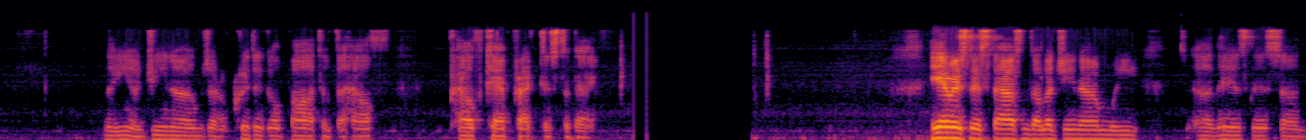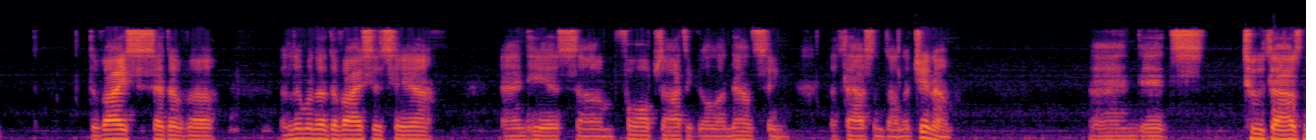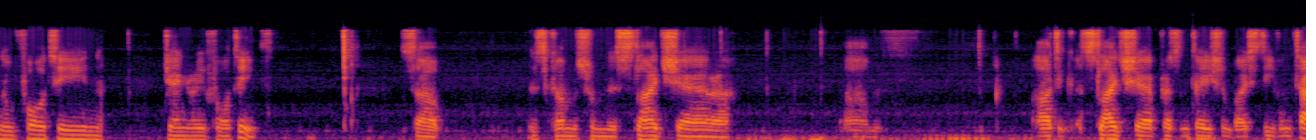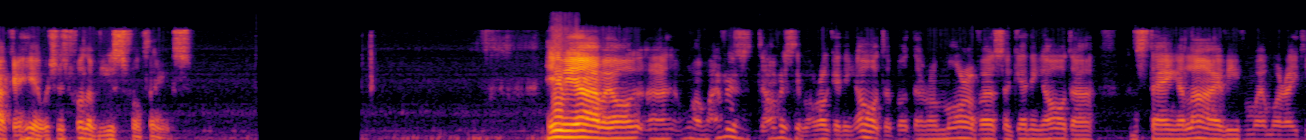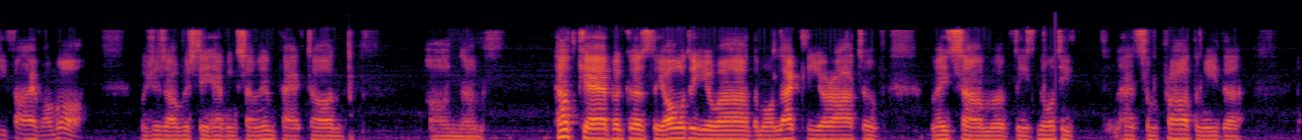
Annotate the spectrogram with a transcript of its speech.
the you know genomes are a critical part of the health healthcare practice today. Here is this thousand dollar genome. We uh, there's this um, device set of uh, Illumina devices here, and here's some Forbes article announcing the thousand dollar genome, and it's 2014 January 14th. So this comes from this SlideShare uh, um, article, SlideShare presentation by Stephen Tucker here, which is full of useful things. Here we are. We all, uh, well, obviously we're all getting older, but there are more of us are getting older and staying alive even when we're 85 or more, which is obviously having some impact on on um, healthcare because the older you are, the more likely you are to have made some of these naughty, had some problem either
